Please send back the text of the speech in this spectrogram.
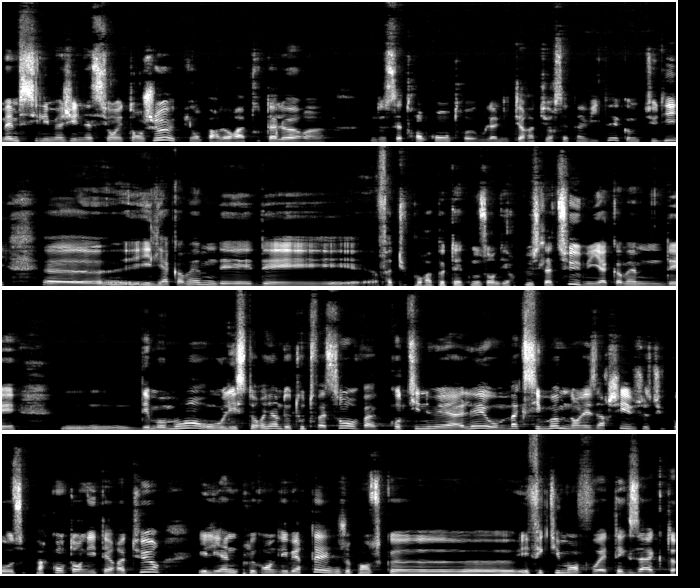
même si l'imagination est en jeu, et puis on parlera tout à l'heure de cette rencontre où la littérature s'est invitée, comme tu dis, euh, il y a quand même des, des, enfin tu pourras peut-être nous en dire plus là-dessus, mais il y a quand même des, des moments où l'historien de toute façon va continuer à aller au maximum dans les archives, je suppose. Par contre, en littérature, il y a une plus grande liberté. Je pense que effectivement, faut être exact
